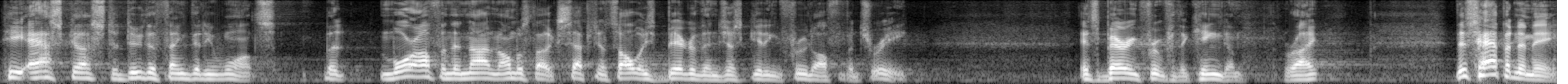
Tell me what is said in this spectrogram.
He asks us to do the thing that He wants. But more often than not, and almost without exception, it's always bigger than just getting fruit off of a tree. It's bearing fruit for the kingdom, right? This happened to me.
